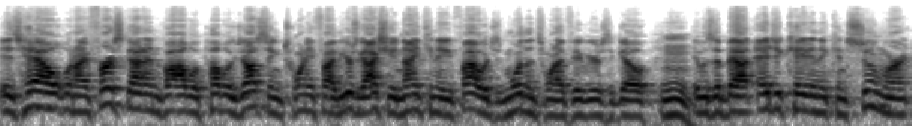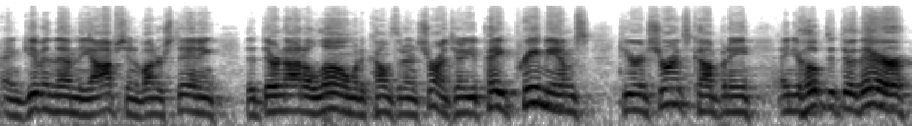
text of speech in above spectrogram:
is how when I first got involved with public adjusting 25 years ago, actually in 1985, which is more than 25 years ago, mm. it was about educating the consumer and giving them the option of understanding that they're not alone when it comes to insurance. You know, you pay premiums to your insurance company and you hope that they're there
